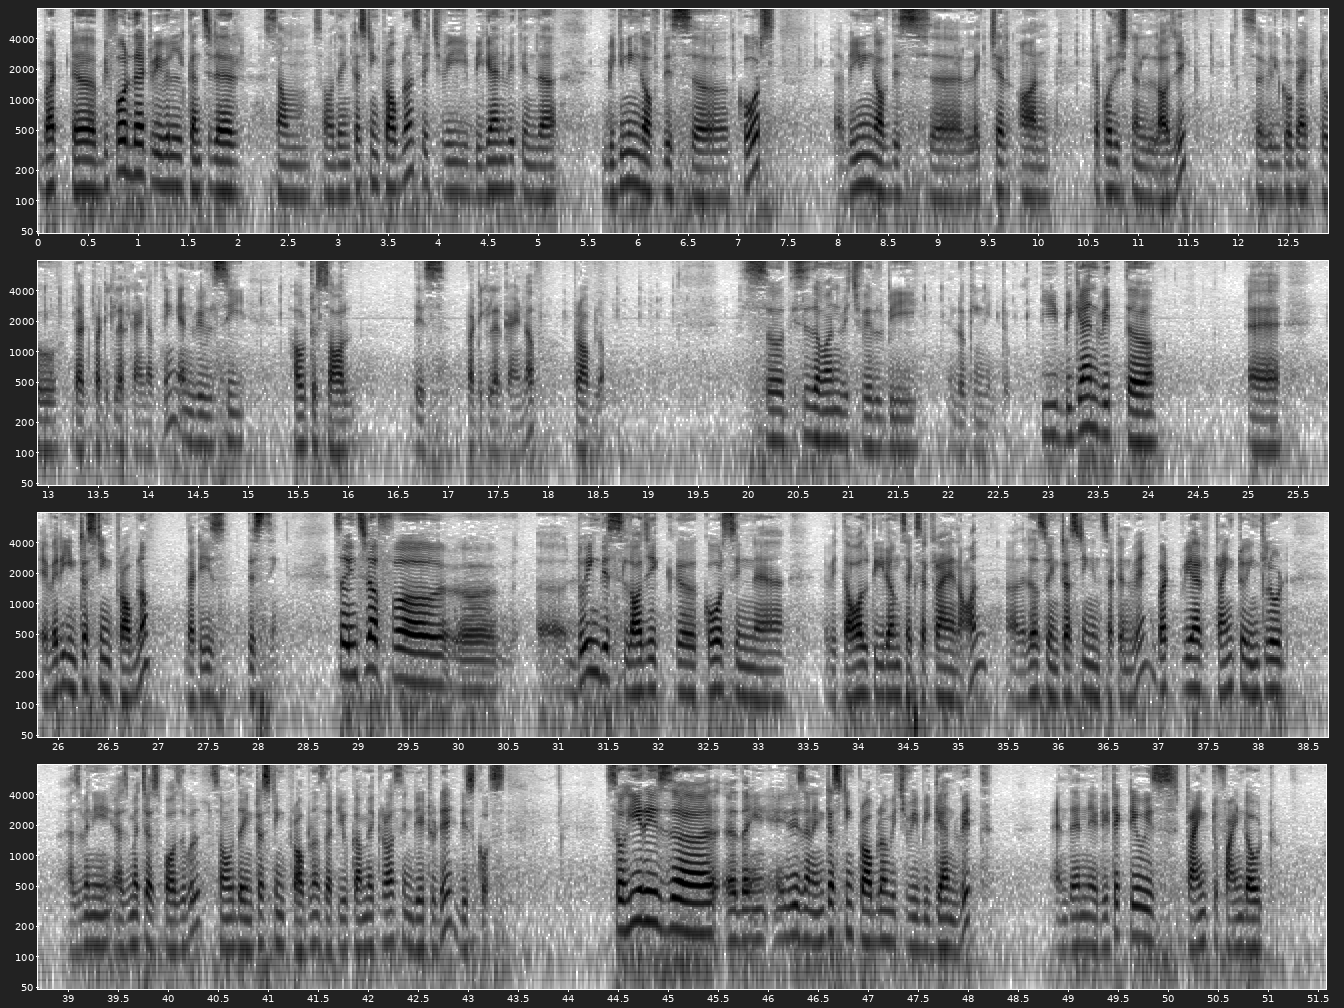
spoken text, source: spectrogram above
But uh, before that we will consider some some of the interesting problems which we began with in the beginning of this uh, course uh, beginning of this uh, lecture on propositional logic. So we will go back to that particular kind of thing and we will see how to solve this particular kind of problem so this is the one which we will be looking into. We began with uh, a, a very interesting problem that is this thing. So instead of uh, uh, uh, doing this logic course in with all theorems etc and all that is also interesting in certain way but we are trying to include as many as much as possible some of the interesting problems that you come across in day to day discourse. So here is the it is an interesting problem which we began with and then a detective is trying to find out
